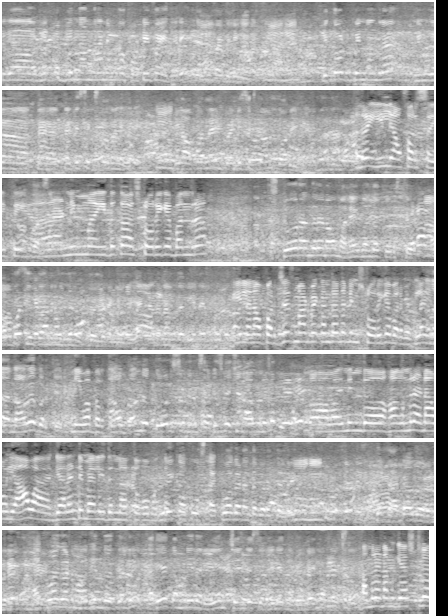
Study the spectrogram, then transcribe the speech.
ಈಗ ವಿತ್ ಬಿನ್ ಅಂದ್ರೆ ನಿಮ್ಗೆ ಫೋರ್ಟಿ ಫೈವ್ ಇದೆ ರೀ. ಟ್ವೆಂಟಿ ಫೈವ್ ಬಿಲ್ಲಿಂಗ್ ಇದೆ ವಿತೌಟ್ ಬಿನ್ ಅಂದ್ರೆ ನಿಮ್ಗೆ ತರ್ಟಿ ಸಿಕ್ಸ್ ತೌಸಂಡ್ ಇದೆ ಈಗ offer twenty six thousand four hundred ಅಂದ್ರೆ ಇಲ್ಲಿ ಆಫರ್ಸ್ ಐತಿ. ನಿಮ್ಮ ಇದಕ್ಕೆ ಸ್ಟೋರಿಗೆ ಬಂದ್ರೆ ಸ್ಟೋರ್ ಅಂದ್ರೆ ನಾವು ಮನೆಗೆ ಬಂದ ತೋರಿಸ್ತೀವಿ. ಇಲ್ಲ ನಾವು ಪರ್ಚೇಸ್ ಮಾಡ್ಬೇಕಂತಂದ್ರೆ ನಿಮ್ಮ ಸ್ಟೋರಿಗೆ ಬರಬೇಕಲ್ಲ? ಇಲ್ಲ ನಾವೇ ಬರ್ತೀವಿ. ನೀವೇ ಬರ್ತೀವಿ ನಾವು ಬಂದು ತೋರಿಸಿ ನಿಮ್ಮ ಸ್ಯಾಟಿಸ್ಫ್ಯಾಕ್ಷನ್ ಆದ ನಂತರ ನಿಮ್ಮದು ಹಂಗಂದ್ರೆ ನಾವು ಯಾವ ಗ್ಯಾರಂಟಿ ಮೇಲೆ ಇದನ್ನ ಫೋರ್ಸ್ ಅಕ್ವಾಗಾರ್ಡ್ ಅಂತ ಬರುತ್ತಲ್ಲ ಅದೇ ಏನು ಚೇಂಜಸ್ ಅಂದ್ರೆ ನಮ್ಗೆ ಎಷ್ಟು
